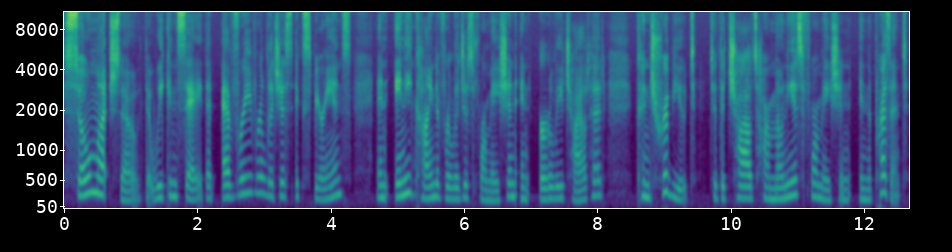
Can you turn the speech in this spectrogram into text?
So much so that we can say that every religious experience and any kind of religious formation in early childhood contribute to the child's harmonious formation in the present,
